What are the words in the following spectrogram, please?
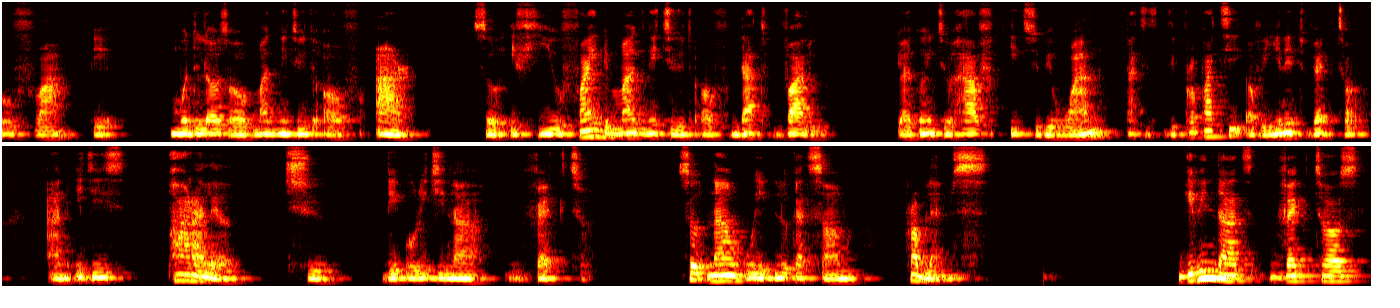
over the modulus of magnitude of r. So if you find the magnitude of that value, you are going to have it to be 1. That is the property of a unit vector and it is parallel to the original vector. So now we look at some problems. Given that vectors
